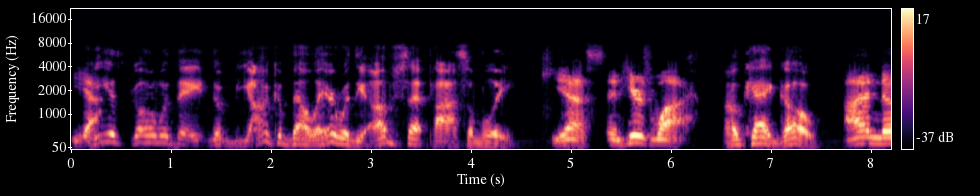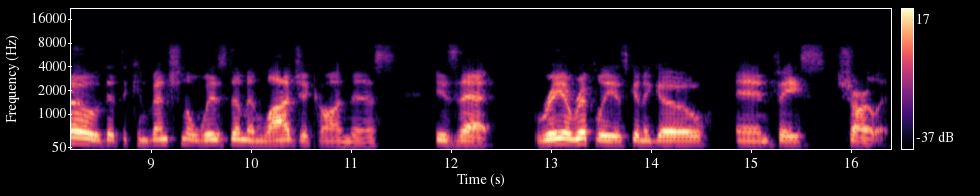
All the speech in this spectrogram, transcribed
Yeah. He is going with the, the Bianca Belair with the upset, possibly. Yes. And here's why. Okay, go. I know that the conventional wisdom and logic on this is that Rhea Ripley is going to go and face Charlotte.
